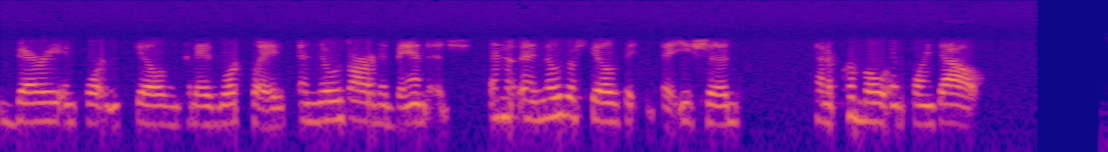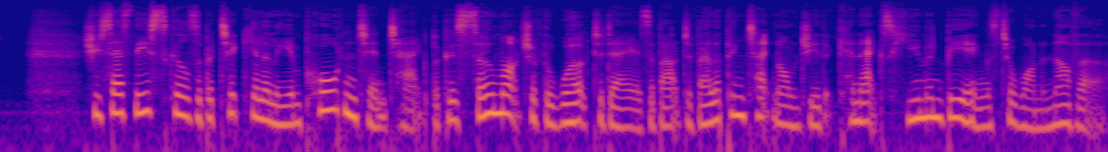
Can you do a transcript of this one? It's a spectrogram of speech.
very important skills in today's workplace, and those are an advantage. And, and those are skills that, that you should kind of promote and point out. She says these skills are particularly important in tech because so much of the work today is about developing technology that connects human beings to one another.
